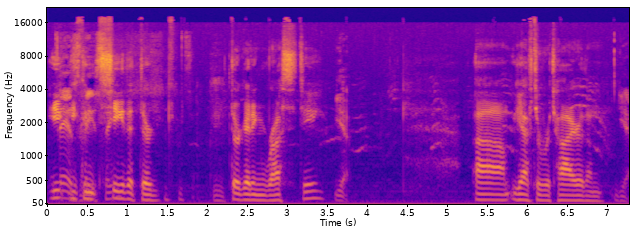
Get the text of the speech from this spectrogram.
you, you can see that they're they're getting rusty. Yeah, Um, you have to retire them. yeah.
